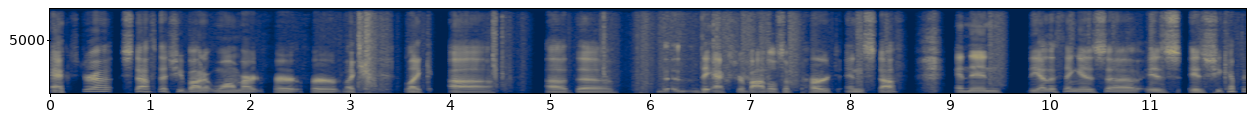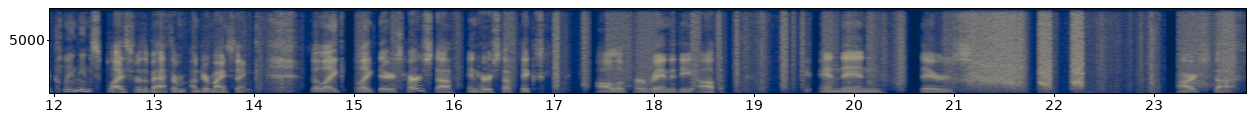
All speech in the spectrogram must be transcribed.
extra stuff that she bought at walmart for for like like uh uh the the, the extra bottles of pert and stuff. And then the other thing is uh is is she kept the cleaning supplies for the bathroom under my sink. So like like there's her stuff and her stuff takes all of her vanity up and then there's our stuff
